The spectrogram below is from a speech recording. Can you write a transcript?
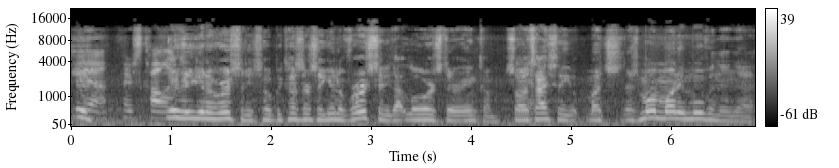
Yeah. Yeah, there's There's college. a university, so because there's a university, that lowers their income. So it's actually much. There's more money moving than that.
